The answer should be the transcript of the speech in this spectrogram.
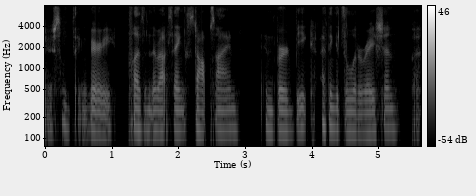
There's something very pleasant about saying stop sign and bird beak. I think it's alliteration, but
